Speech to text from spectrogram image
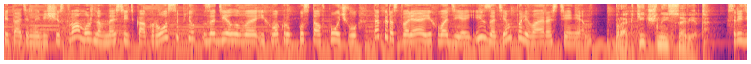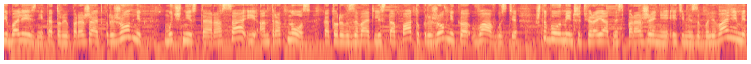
Питательные вещества можно вносить как россыпью, заделывая их вокруг куста в почву, так и растворяя их в воде и затем поливая растения. Практичный совет – Среди болезней, которые поражают крыжовник, мучнистая роса и антракноз, который вызывает листопад у крыжовника в августе. Чтобы уменьшить вероятность поражения этими заболеваниями,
